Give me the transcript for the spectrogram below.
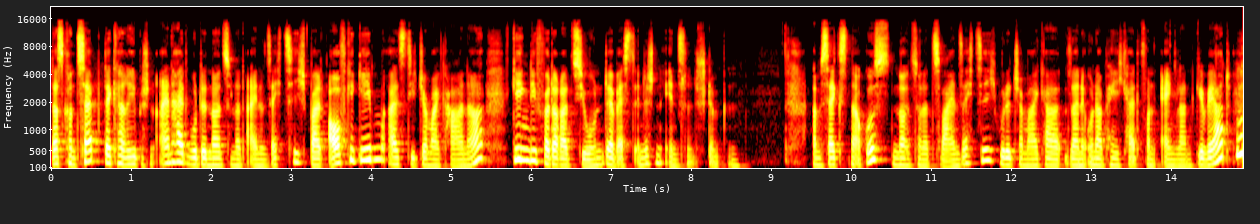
Das Konzept der karibischen Einheit wurde 1961 bald aufgegeben, als die Jamaikaner gegen die Föderation der Westindischen Inseln stimmten. Am 6. August 1962 wurde Jamaika seine Unabhängigkeit von England gewährt. Uhu.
